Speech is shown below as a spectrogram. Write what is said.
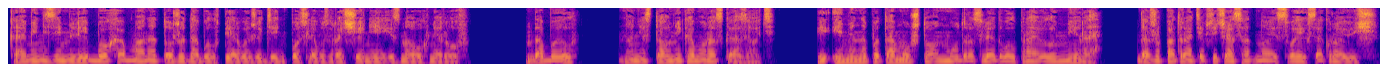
Камень земли бог обмана тоже добыл в первый же день после возвращения из новых миров. Добыл, но не стал никому рассказывать. И именно потому, что он мудро следовал правилам мира, даже потратив сейчас одно из своих сокровищ,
